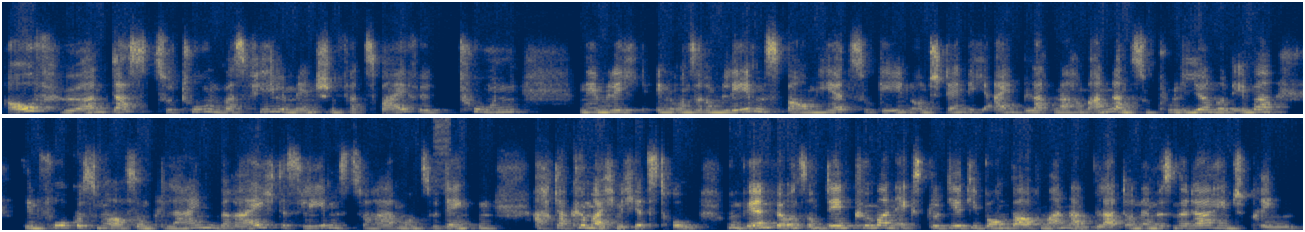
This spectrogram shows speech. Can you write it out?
aufhören, das zu tun, was viele Menschen verzweifelt tun, nämlich in unserem Lebensbaum herzugehen und ständig ein Blatt nach dem anderen zu polieren und immer den Fokus nur auf so einen kleinen Bereich des Lebens zu haben und zu denken, ach, da kümmere ich mich jetzt drum. Und während wir uns um den kümmern, explodiert die Bombe auf dem anderen Blatt und dann müssen wir dahin springen.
